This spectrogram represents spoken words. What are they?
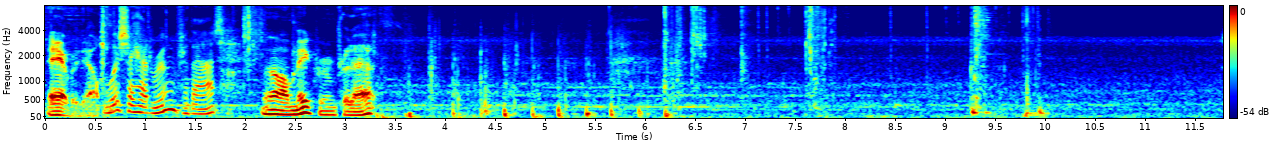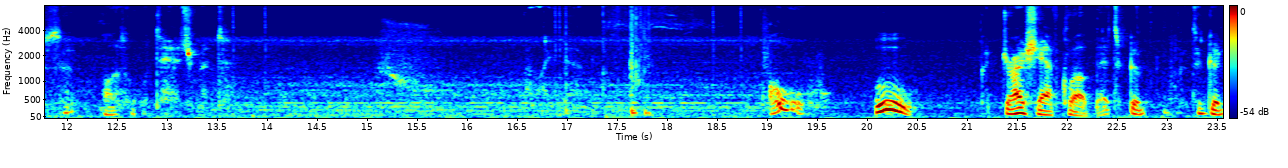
there we go. Wish I had room for that. Well, I'll make room for that. Set muzzle attachment. I like that. Oh, dry shaft club. That's a good. That's a good.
